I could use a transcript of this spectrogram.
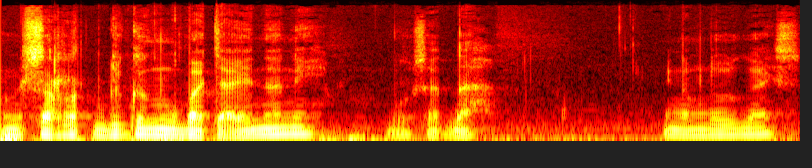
Ini seret juga ngebacainnya nih. Buset dah. Minum dulu guys.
